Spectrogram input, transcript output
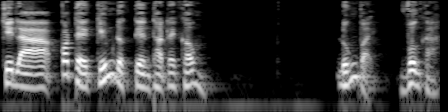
Chỉ là có thể kiếm được tiền thật hay không? Đúng vậy, Vương Khả.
